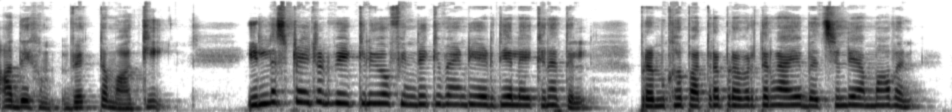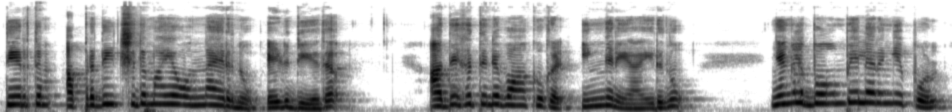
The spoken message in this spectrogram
അദ്ദേഹം വ്യക്തമാക്കി. ഇല്ലസ്ട്രേറ്റഡ് വീക്കിലി ഓഫ് ഇന്ത്യയ്ക്ക് വേണ്ടി എഴുതിയ ലേഖനത്തിൽ പ്രമുഖ പത്രപ്രവർത്തകനായ ബച്ചന്റെ അമ്മാവൻ തീർത്തും അപ്രതീക്ഷിതമായ ഒന്നായിരുന്നു എഴുതിയത്. അദ്ദേഹത്തിന്റെ വാക്കുകൾ ഇങ്ങനെയായിരുന്നു. ഞങ്ങൾ ബോംബെയിൽ ഇറങ്ങിയപ്പോൾ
